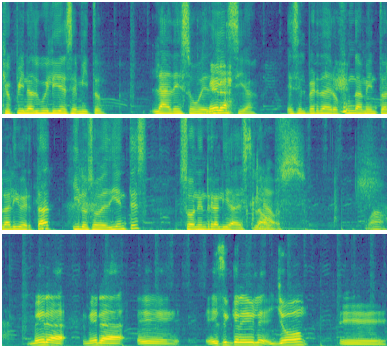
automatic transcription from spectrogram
¿Qué opinas, Willy, de ese mito? La desobediencia es el verdadero fundamento de la libertad y los obedientes son en realidad esclavos. Wow. Mira, mira, eh, es increíble. Yo, eh,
